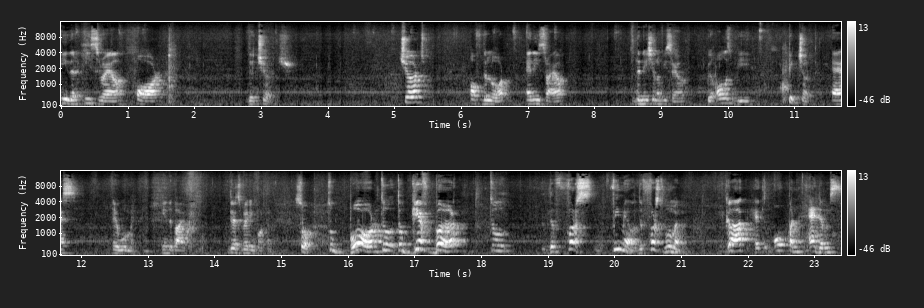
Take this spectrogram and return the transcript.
either Israel or the church. Church of the Lord and Israel, the nation of Israel, will always be pictured as a woman in the Bible. That's very important. So to born, to, to give birth to the first female, the first woman, God had to open Adam's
